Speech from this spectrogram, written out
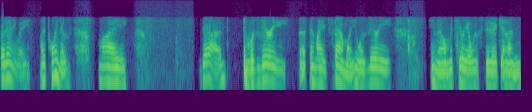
But anyway, my point is, my dad was very, uh, and my family was very, you know, materialistic and,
